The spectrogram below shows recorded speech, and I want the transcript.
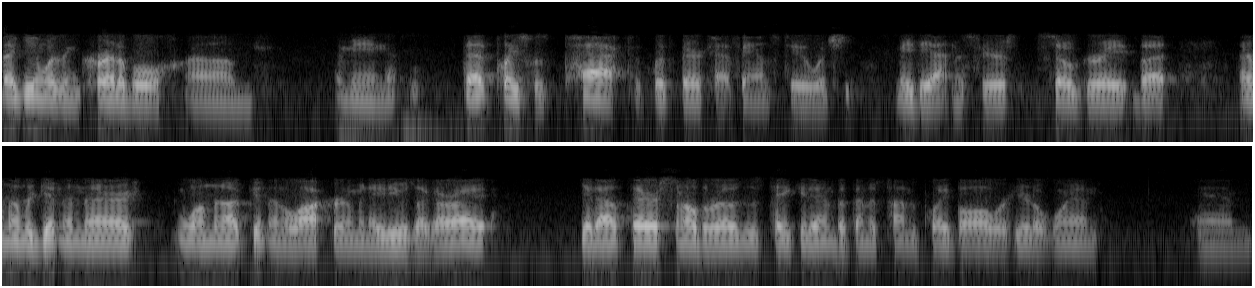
that game was incredible. Um, I mean, that place was packed with Bearcat fans too, which made the atmosphere so great. But I remember getting in there, warming up, getting in the locker room, and AD was like, "All right, get out there, smell the roses, take it in, but then it's time to play ball. We're here to win." And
